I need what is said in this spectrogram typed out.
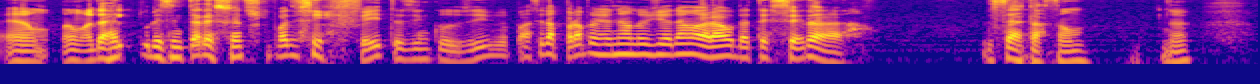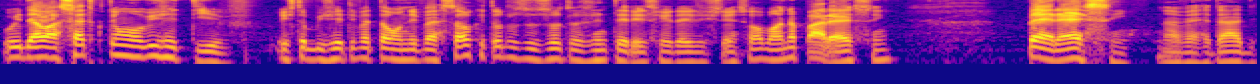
é, é uma das leituras interessantes que podem ser feitas, inclusive, a partir da própria genealogia da moral, da terceira dissertação. Né? O ideal ascético tem um objetivo. Este objetivo é tão universal que todos os outros interesses da existência humana parecem, perecem, na verdade,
